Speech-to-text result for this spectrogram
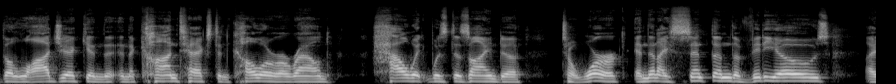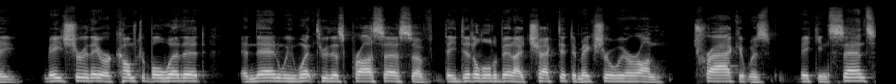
the logic and the and the context and color around how it was designed to to work. And then I sent them the videos. I made sure they were comfortable with it. And then we went through this process of they did a little bit. I checked it to make sure we were on track. It was making sense.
